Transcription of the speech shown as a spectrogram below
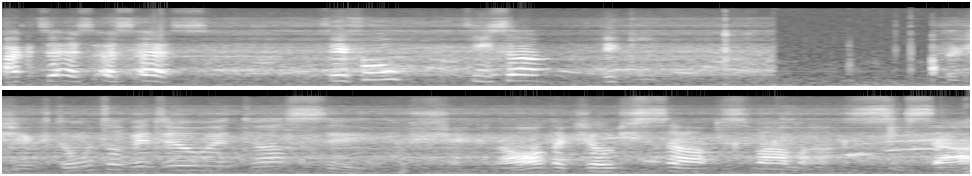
akce SSS. Sifu, Císa, Dicky. Takže k tomuto videu je to asi všechno, takže loučí se s váma Sisa.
